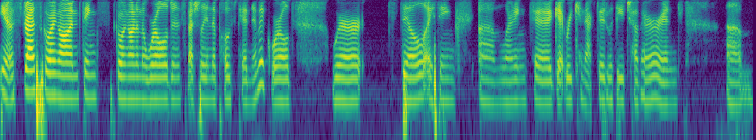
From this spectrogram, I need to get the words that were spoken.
you know, stress going on, things going on in the world, and especially in the post pandemic world, where still, I think, um, learning to get reconnected with each other and um,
